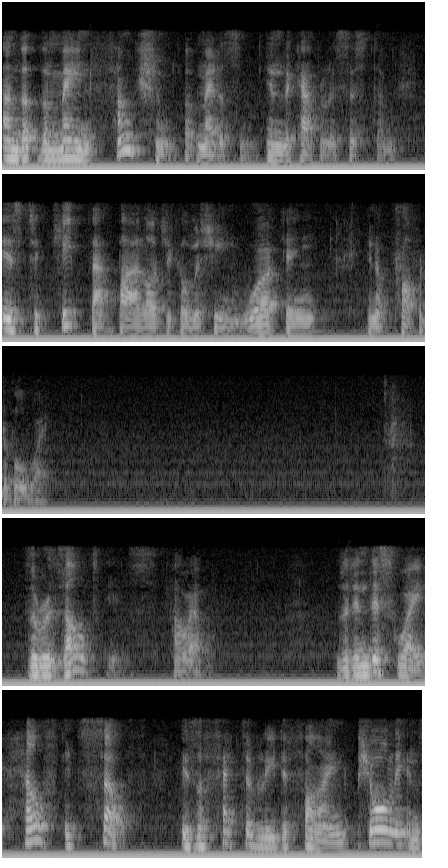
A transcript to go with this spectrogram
and that the main function of medicine in the capitalist system is to keep that biological machine working in a profitable way. The result is, however, that in this way health itself is effectively defined purely and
